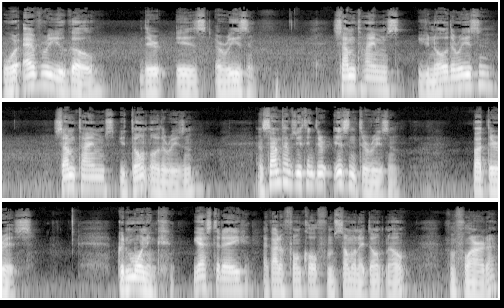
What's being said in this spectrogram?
Wherever you go, there is a reason. Sometimes you know the reason, sometimes you don't know the reason, and sometimes you think there isn't a reason, but there is. Good morning. Yesterday, I got a phone call from someone I don't know from Florida.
